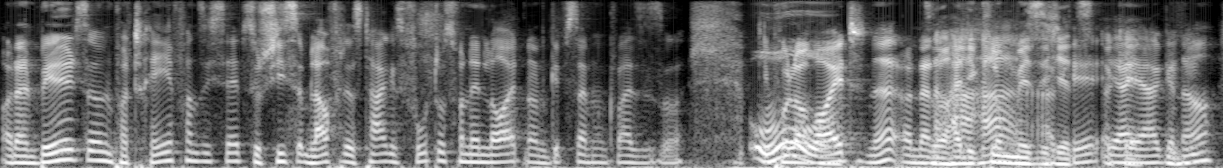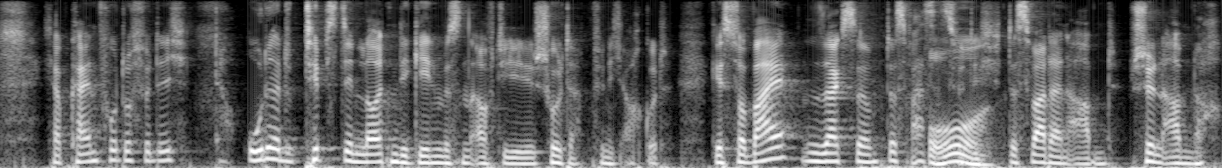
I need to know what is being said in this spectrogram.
Oder ein Bild, so ein Porträt von sich selbst. Du schießt im Laufe des Tages Fotos von den Leuten und gibst dann quasi so die Oh. Polaroid. Ne? Und dann, So Heidi aha, Klum-mäßig okay, jetzt. Ja, Okay. ja, genau. Ich habe kein Foto für dich. Oder du tippst den Leuten, die gehen müssen, auf die Schulter. Finde ich auch gut. Gehst vorbei und sagst so, das war's jetzt Oh. für dich. Das war dein Abend. Schönen Abend noch.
